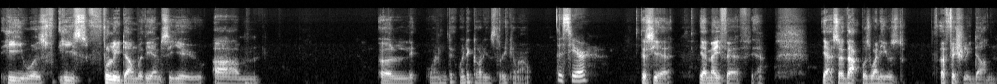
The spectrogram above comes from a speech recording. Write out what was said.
he was he's fully done with the mcu um early when did when did guardians 3 come out This year. this year yeah may 5th yeah yeah so that was when he was officially done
